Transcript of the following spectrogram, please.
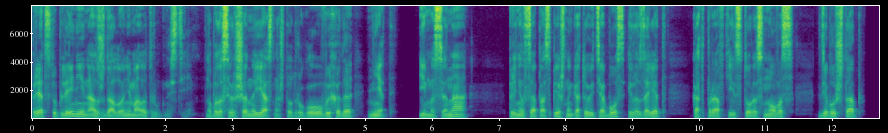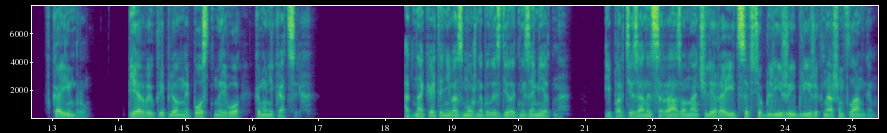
При отступлении нас ждало немало трудностей, но было совершенно ясно, что другого выхода нет, и Массена принялся поспешно готовить обоз и лазарет к отправке из Торрес-Новос, где был штаб, в Каимбру, первый укрепленный пост на его коммуникациях. Однако это невозможно было сделать незаметно, и партизаны сразу начали роиться все ближе и ближе к нашим флангам.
